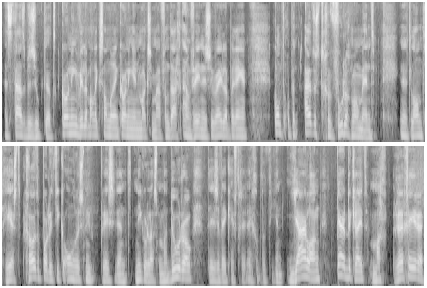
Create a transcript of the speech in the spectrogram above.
Het staatsbezoek dat koning Willem-Alexander en koningin Maxima... vandaag aan Venezuela brengen... komt op een uiterst gevoelig moment. In het land heerst grote politieke onrust... nu president Nicolas Maduro deze week heeft geregeld... dat hij een jaar lang per decreet mag regeren.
